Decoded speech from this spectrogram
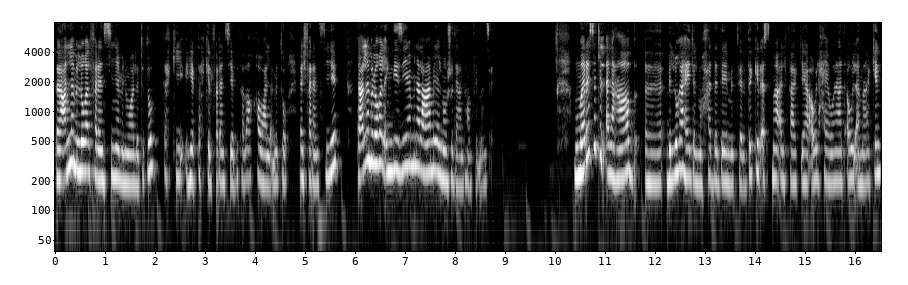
تعلم اللغة الفرنسية من والدته تحكي هي بتحكي الفرنسية بطلاقة وعلمته الفرنسية. تعلم اللغة الإنجليزية من العاملة الموجودة عندهم في المنزل. ممارسة الألعاب آه، باللغة هذه المحددة مثل ذكر أسماء الفاكهة أو الحيوانات أو الأماكن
